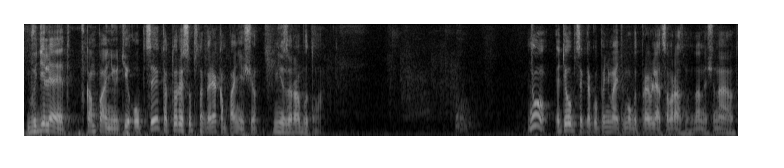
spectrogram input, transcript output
выделяет в компанию те опции, которые, собственно говоря, компания еще не заработала. Ну, эти опции, как вы понимаете, могут проявляться в разном, да, начиная от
